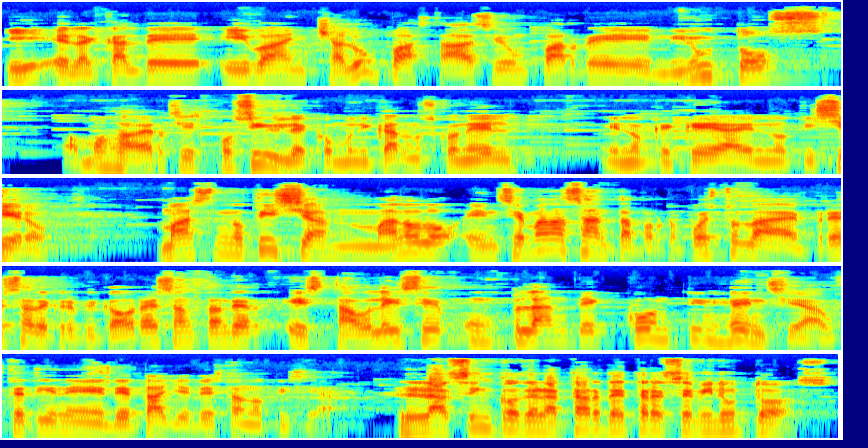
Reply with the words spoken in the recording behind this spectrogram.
Y el alcalde iba en Chalupa hasta hace un par de minutos. Vamos a ver si es posible comunicarnos con él en lo que queda el noticiero. Más noticias, Manolo. En Semana Santa, por supuesto, la empresa decrepificadora de Santander establece un plan de contingencia. Usted tiene detalles de esta noticia. Las 5 de la tarde, 13 minutos.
